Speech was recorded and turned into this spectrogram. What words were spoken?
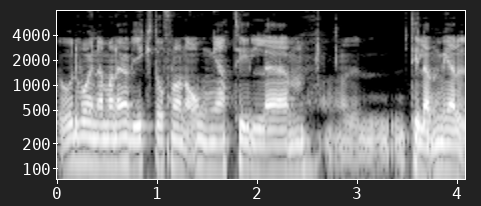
och det var ju när man övergick då från ånga till, ehm, till en mer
